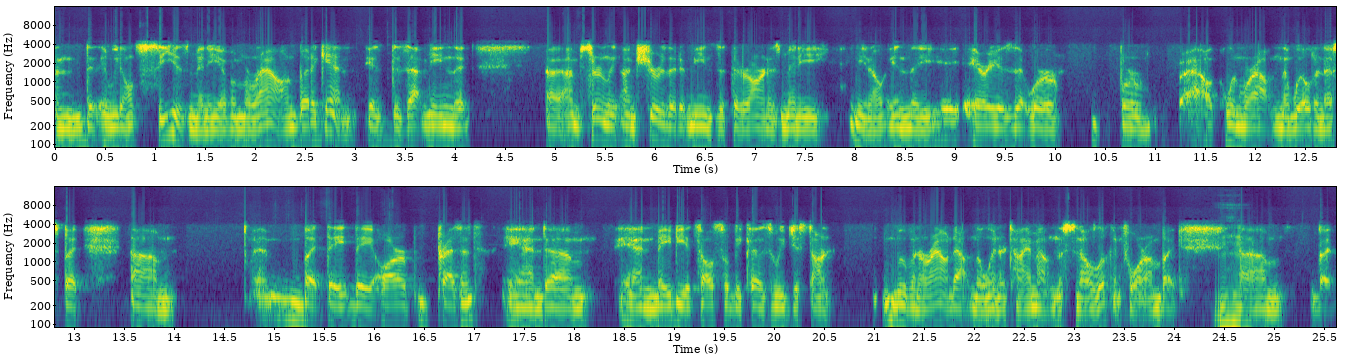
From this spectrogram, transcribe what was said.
and, and we don't see as many of them around. But again, does that mean that? Uh, I'm certainly I'm sure that it means that there aren't as many, you know, in the areas that we're we're out when we're out in the wilderness. But um, but they they are present, and um, and maybe it's also because we just aren't moving around out in the wintertime, out in the snow looking for them. But mm-hmm. um, but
